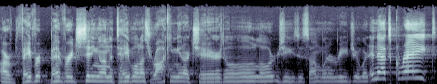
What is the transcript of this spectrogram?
our favorite beverage sitting on the table and us rocking in our chairs. Oh, Lord Jesus, I'm going to read your word. And that's great.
